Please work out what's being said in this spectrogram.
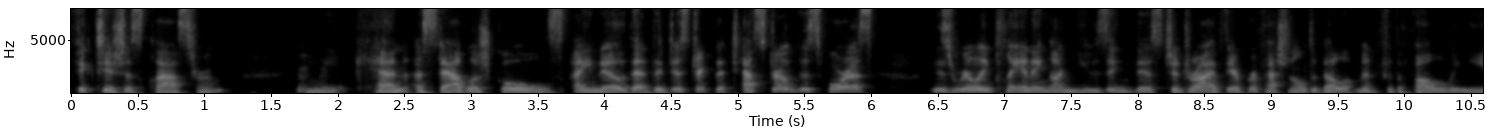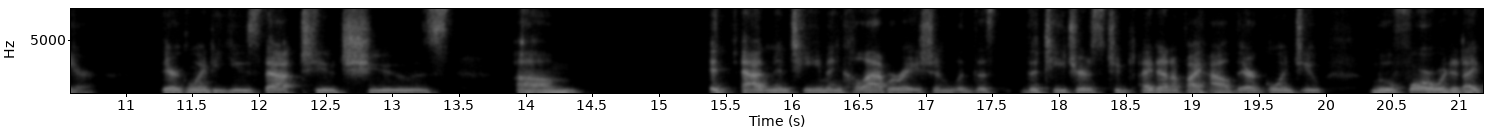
fictitious classroom. We can establish goals. I know that the district that test drove this for us is really planning on using this to drive their professional development for the following year. They're going to use that to choose um, an admin team in collaboration with the, the teachers to identify how they're going to move forward. And I,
